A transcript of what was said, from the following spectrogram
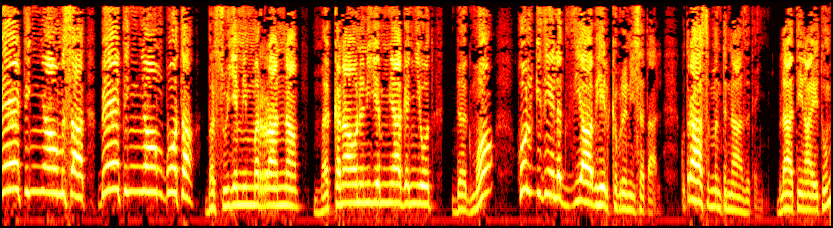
በየትኛውም ሰዓት፣ በየትኛውም ቦታ በእርሱ የሚመራና መከናወንን የሚያገኝ ሕይወት ደግሞ ሁልጊዜ ለእግዚአብሔር ክብርን ይሰጣል። ቁጥር 28ና 9 ብላቴናይቱም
